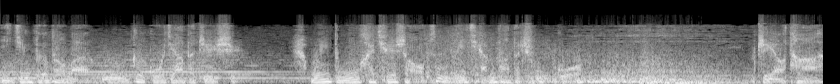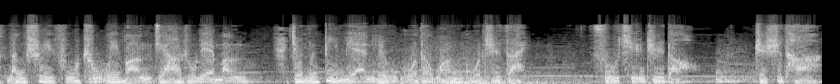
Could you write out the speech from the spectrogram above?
已经得到了五个国家的支持。唯独还缺少最为强大的楚国。只要他能说服楚威王加入联盟，就能避免六国的亡国之灾。苏秦知道，这是他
